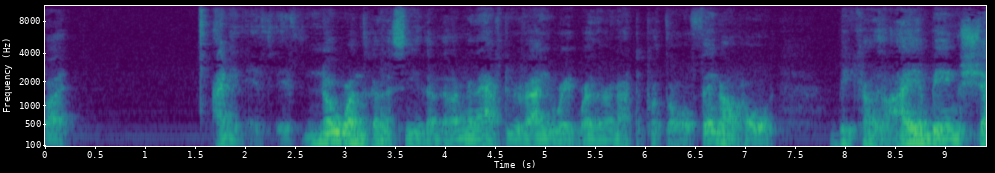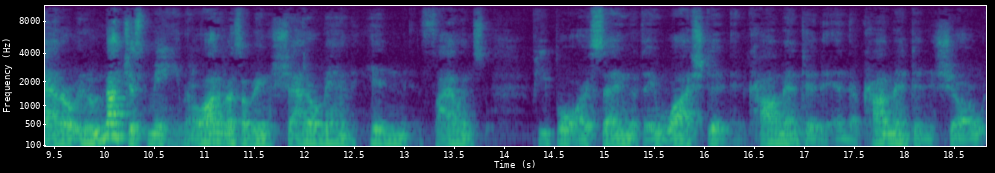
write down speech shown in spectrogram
But, I mean, if, if no one's going to see them, then I'm going to have to evaluate whether or not to put the whole thing on hold because I am being shadow, not just me, but a lot of us are being shadow banned, hidden, silenced. People are saying that they watched it and commented, and their comment didn't show,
